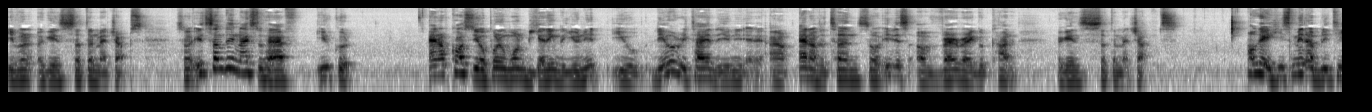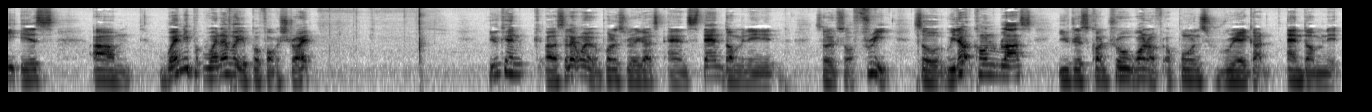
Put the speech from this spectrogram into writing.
even against certain matchups. So it's something nice to have. You could, and of course your opponent won't be getting the unit. You they will retire the unit at the uh, end of the turn. So it is a very very good card against certain matchups. Okay, his main ability is um when you whenever you perform strike, you can uh, select one of your opponent's rear guards and stand dominated. So it's for free. So without counter blast, you just control one of your opponent's rear guard and dominate.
